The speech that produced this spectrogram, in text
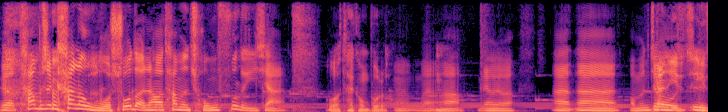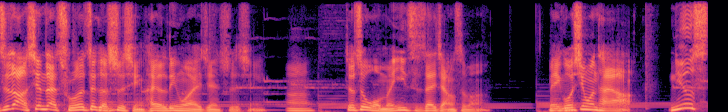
没有，他们是看了我说的，然后他们重复了一下。哇，太恐怖了。嗯，没啊，没有没有啊那我们就你你知道现在除了这个事情，还有另外一件事情，嗯，就是我们一直在讲什么？美国新闻台啊，News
